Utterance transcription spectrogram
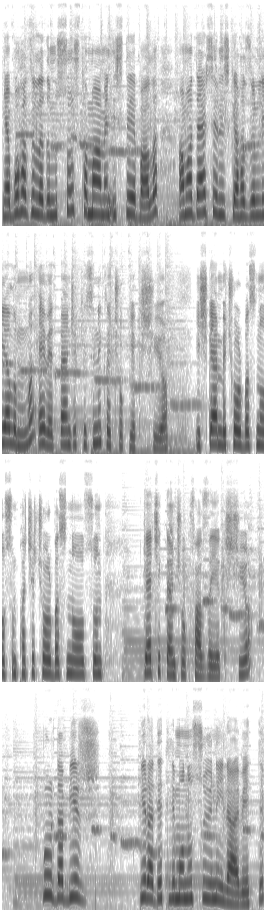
Ya bu hazırladığımız sos tamamen isteğe bağlı ama derseniz ki hazırlayalım mı? Evet bence kesinlikle çok yakışıyor. İşkembe çorbasına olsun, paça çorbasına olsun gerçekten çok fazla yakışıyor. Burada bir, bir adet limonun suyunu ilave ettim.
